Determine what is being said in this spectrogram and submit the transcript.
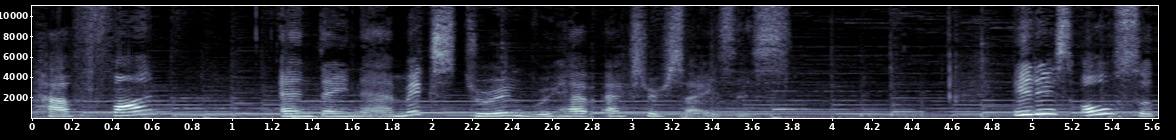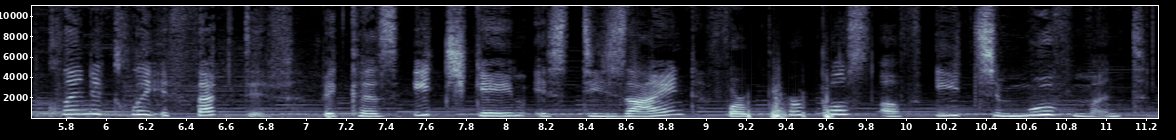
have fun and dynamics during rehab exercises. It is also clinically effective because each game is designed for purpose of each movement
